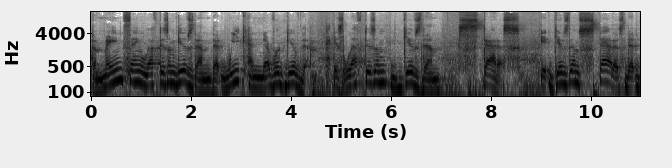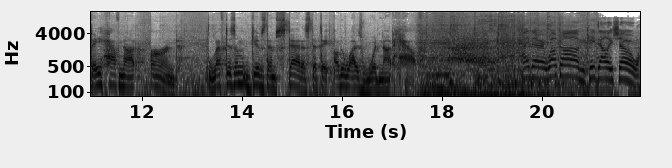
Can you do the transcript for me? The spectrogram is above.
The main thing leftism gives them that we can never give them is leftism gives them status. It gives them status that they have not earned. Leftism gives them status that they otherwise would not have. Hi there. Welcome. Kate Dalley Show.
